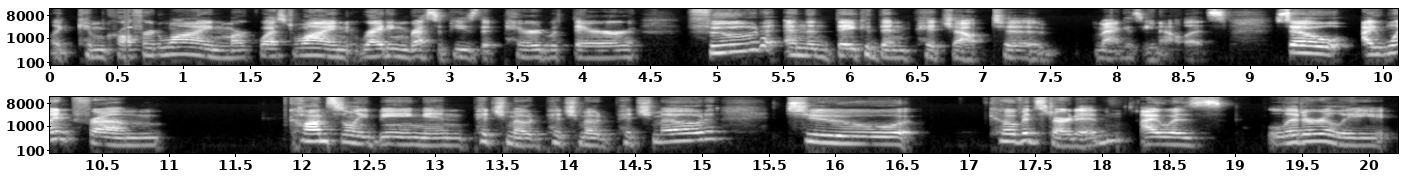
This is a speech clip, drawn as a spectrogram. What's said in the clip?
like Kim Crawford wine, Mark West wine, writing recipes that paired with their food and then they could then pitch out to magazine outlets. So I went from constantly being in pitch mode, pitch mode, pitch mode to COVID started. I was literally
